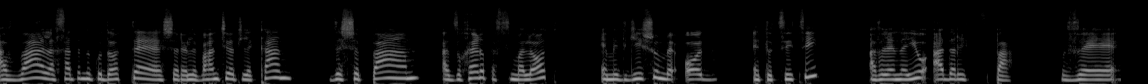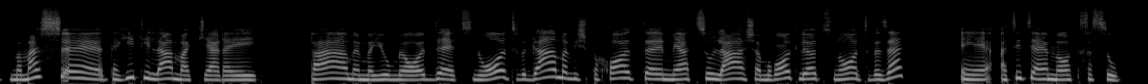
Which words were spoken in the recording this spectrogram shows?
אבל אחת הנקודות uh, שרלוונטיות לכאן, זה שפעם, את זוכרת, השמלות, הם הדגישו מאוד את הציצי, אבל הן היו עד הרצפה. וממש uh, תהיתי למה, כי הרי פעם הן היו מאוד uh, צנועות, וגם המשפחות uh, מהאצולה שאמורות להיות צנועות וזה, uh, הציצי היה מאוד חשוף.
